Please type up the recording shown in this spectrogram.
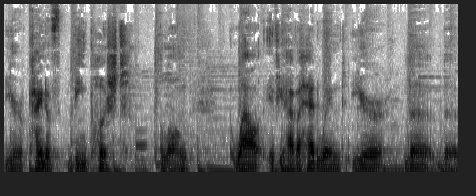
you're kind of being pushed along. While if you have a headwind you're the the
